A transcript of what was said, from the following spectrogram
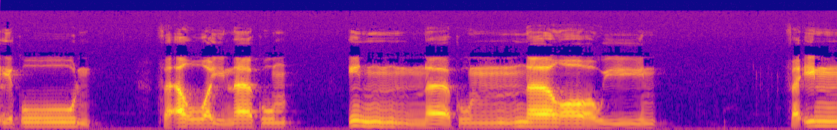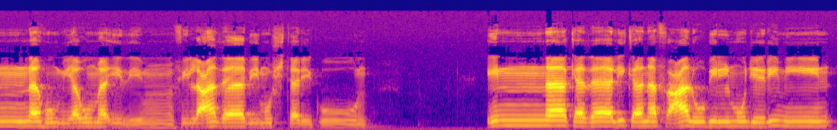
لذائقون. فأغويناكم إنا كنا غاوين فإنهم يومئذ في العذاب مشتركون إنا كذلك نفعل بالمجرمين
